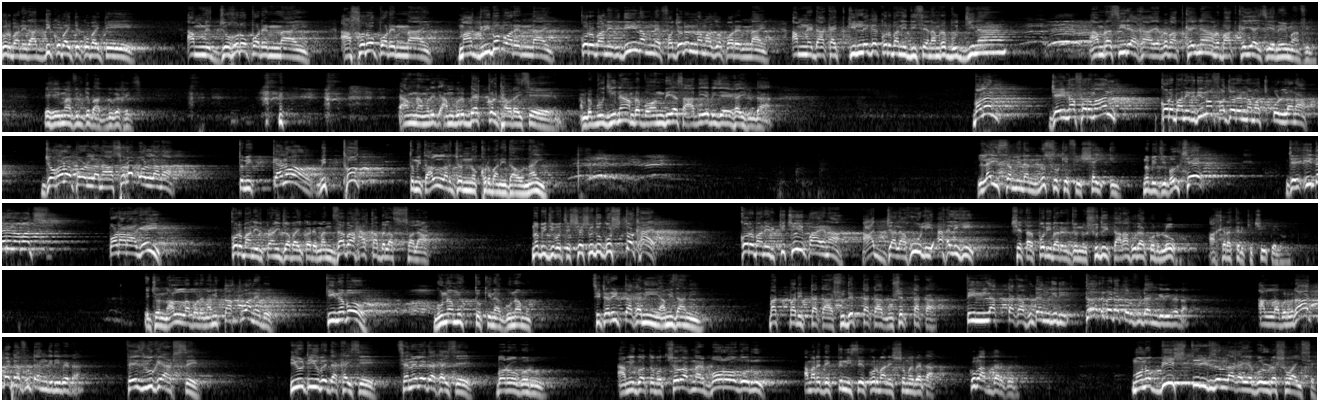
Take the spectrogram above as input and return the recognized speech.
কোরবানির আড্ডি কোবাইতে কোবাইতে। আপনি জোহরও পড়েন নাই, আসরও পড়েন নাই, মাগরিবও পড়েন নাই, কোরবানির দিন আপনি ফজরের নামাজও পড়েন নাই। আপনি ডাকাত কি লেগে কোরবানি দিছেন আমরা বুঝছি না। আমরা সিরা খাই, আমরা ভাত খাই না, আমরা ভাত খাইয়ে আইছি এই মাহফিলে। এই মাহফিলতে ভাত দুকে খাইছি। আমরা আমরা আমগুলো ব্যাককল ঠাউরাইছে আমরা বুঝি না, আমরা বন দিয়ে চা দিয়ে বিজয় খাই সুদা বলেন, যেই নাফরমান কোরবানির দিনও ফজরের নামাজ পড়লা না, জোহরও পড়লা না, আসরও পড়লা না, তুমি কেন মিথ্যুক? তুমি তো আল্লাহর জন্য কোরবানি দাও নাই। নবীজি বলছে যে ঈদের নামাজ পড়ার আগেই কোরবানির প্রাণী জবাই করে, মান যাবাহা কাবলা সলা নবীজি বলছে, সে শুধু গোস্ত খায়। কোরবানির কিছুই পায় না। আজ্জালা হুলি আহলিহি। সে তার পরিবারের জন্য শুধুই তাড়াহুড়া করল, আখেরাতের কিছুই পেল না। এই জন্য আল্লাহ বলেন, আমি তাকুয়া নেব। কি নেব? গুণামুক্ত কিনা গুণামুক্ত সিটারির টাকা নিই, আমি জানি। বাটপারির টাকা, সুদের টাকা, ঘুষের টাকা, তিন লাখ টাকা ফুটাঙ্গিরি। তোর বেটা তোর ফুটাঙ্গিরি বেটা। আল্লাহ বলবে, রাখ বেটা ফুটাঙ্গিরি বেটা। ফেসবুকে আসছে, ইউটিউবে দেখাইছে, চ্যানেলে দেখাইছে, বড় গরু। আমি গত বছরও আপনার বড় গরু আমারে দেখতে নিছে কোরবানির সময়, বেটা। খুব আবদার করে। মনো বিশ তিরিশ জন লাগাইয়া গরুটা শোয়াইছে।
